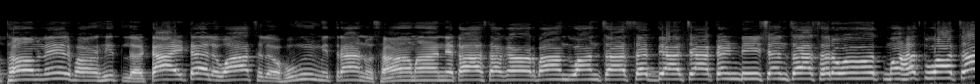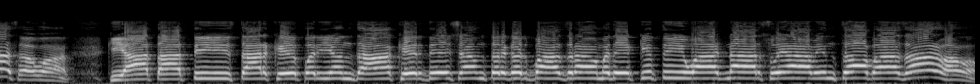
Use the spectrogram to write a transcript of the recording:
थंबनेल पाहितलं टायटल वाचलं होऊन मित्रांनो सामान्य कास्तकार बांधवांचा सध्याच्या कंडिशनचा सर्वात महत्त्वाचा सवाल की आता तीस तारखेपर्यंत अखेर देशांतर्गत बाजारामध्ये किती वाढणार सोयाबीनचा बाजार भाव?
